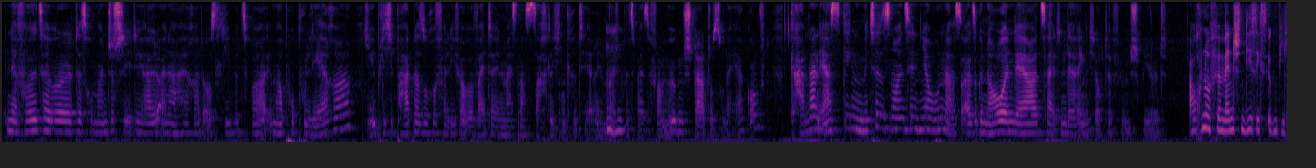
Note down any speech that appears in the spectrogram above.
In der Folgezeit wurde das romantische Ideal einer Heirat aus Liebe zwar immer populärer, die übliche Partnersuche verlief aber weiterhin meist nach sachlichen Kriterien, mhm. beispielsweise Vermögen, Status oder Herkunft, kam dann erst gegen Mitte des 19. Jahrhunderts, also genau in der Zeit, in der eigentlich auch der Film spielt. auch nur für Menschen, die sich irgendwie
